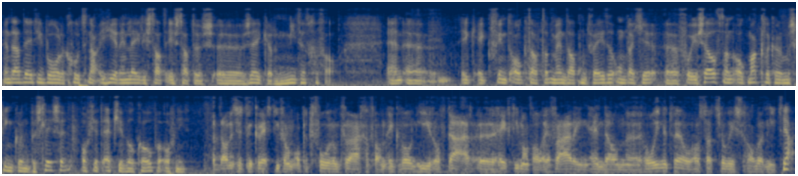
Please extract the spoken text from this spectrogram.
En daar deed hij behoorlijk goed. Nou, hier in Lelystad is dat dus uh, zeker niet het geval. En uh, ik, ik vind ook dat men dat moet weten, omdat je uh, voor jezelf dan ook makkelijker misschien kunt beslissen of je het appje wil kopen of niet. Dan is het een kwestie van op het forum vragen van ik woon hier of daar, uh, heeft iemand al ervaring en dan hoor je het wel als dat zo is, al dan niet. Ja,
